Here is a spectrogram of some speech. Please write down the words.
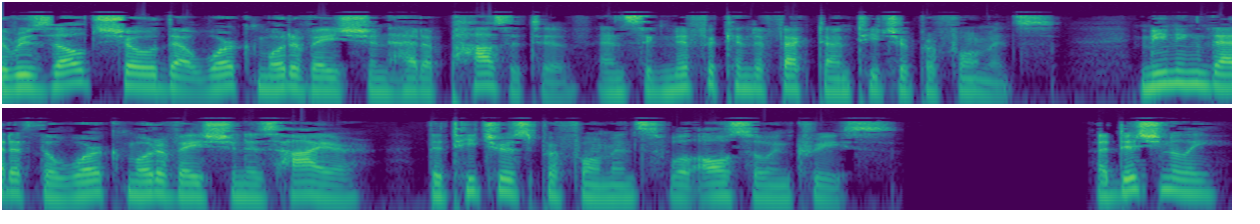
The results showed that work motivation had a positive and significant effect on teacher performance, meaning that if the work motivation is higher, the teacher's performance will also increase. Additionally,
